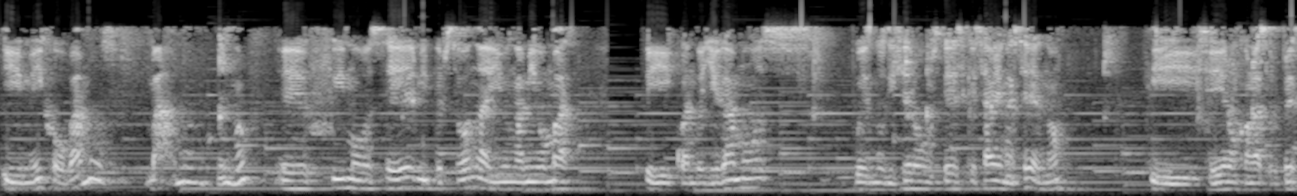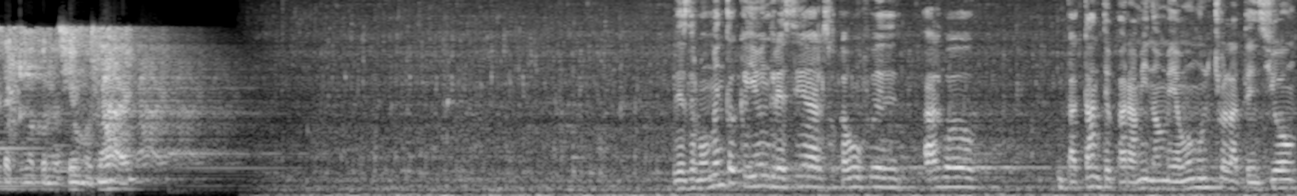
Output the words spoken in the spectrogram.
y me dijo, vamos, vamos, ¿no? Eh, fuimos él, mi persona y un amigo más. Y cuando llegamos, pues nos dijeron ustedes qué saben hacer, ¿no? Y se dieron con la sorpresa que no conocíamos nada. ¿eh? Desde el momento que yo ingresé al socavón fue algo impactante para mí, ¿no? Me llamó mucho la atención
